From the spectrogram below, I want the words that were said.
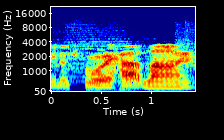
Reign of Troy Hotline.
